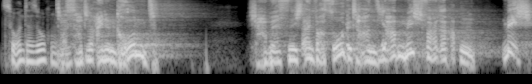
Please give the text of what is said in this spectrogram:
zu untersuchen. Das hatte einen Grund. Ich habe es nicht einfach so getan. Sie haben mich verraten. Mich.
